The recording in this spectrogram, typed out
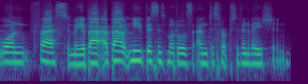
one first for me about, about new business models and disruptive innovation?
